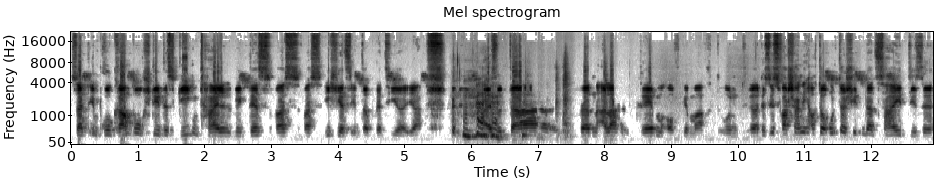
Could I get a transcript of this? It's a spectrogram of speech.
sagt, im Programmbuch steht das Gegenteil wie das, was, was ich jetzt interpretiere. Ja. also da werden allerhand Gräben aufgemacht. Und äh, das ist wahrscheinlich auch der Unterschied in der Zeit, diese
